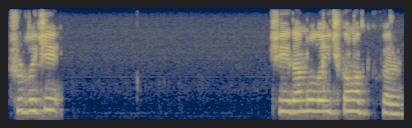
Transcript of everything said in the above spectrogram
Şuradaki şeyden dolayı çıkamadık yukarı.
